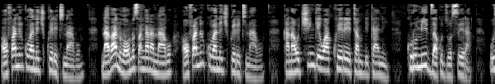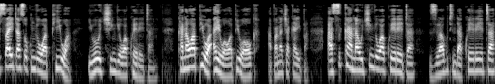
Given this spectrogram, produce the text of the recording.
haufaniri kuva nechikwereti navo. Navanhu vaunosangana navo haufaniri kuva nechikwereti navo. Kana uchinge wakwereta mudikani kurumidza kudzosera. Usaita sokunge wapiwa iwe uchinge wakwereta. Kana wapiwa aiwa wapiwaoka hapana chakaipa. Asi kana uchinge wakwereta ziva kuti ndakwereta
